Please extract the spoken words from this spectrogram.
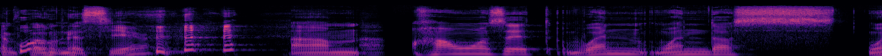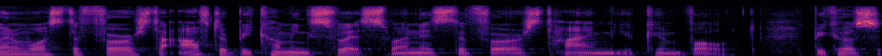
a bonus year. um, how was it? When when does when was the first after becoming Swiss? When is the first time you can vote? Because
